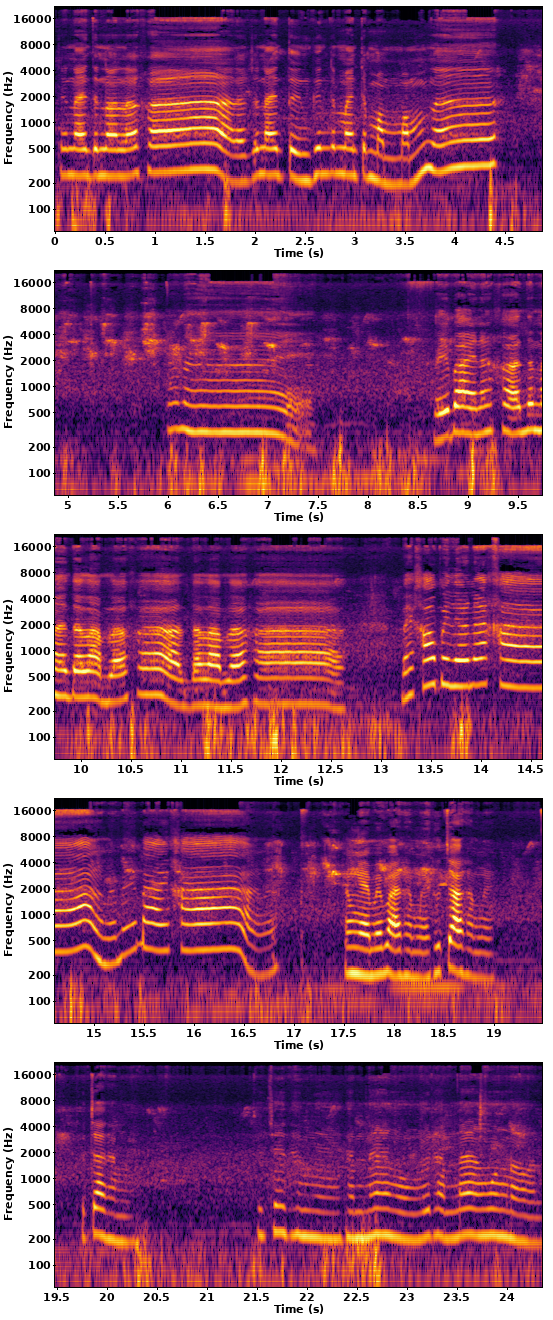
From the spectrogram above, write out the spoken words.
เจ้านายจะนอนแล้วค่ะแล้วเจ้านายตื่นขึ้นจ้านาจะหม่ำหม่ำนะเจ้านายบายบายนะคะเจ้านายจะหลับแล้วค่ะจะหลับแล้วค่ะได้เข้าไปแล้วนะคะนะบายบายค่ะนะทำไงบายบายทำไงทุจ้าทำไงทุจ้าทำไง ทุจ้าทำไงทำหน้างงหรือทำหน้าง่วงนอน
